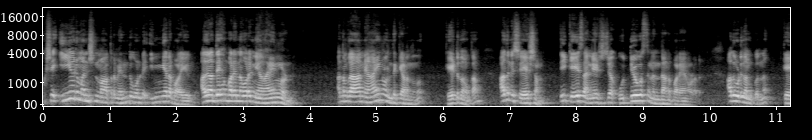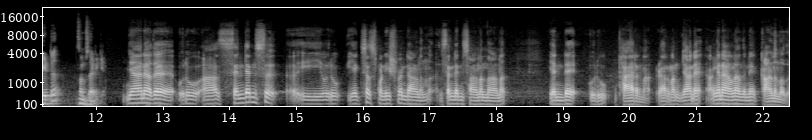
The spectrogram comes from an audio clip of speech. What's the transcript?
പക്ഷേ ഈ ഒരു മനുഷ്യൻ മാത്രം എന്തുകൊണ്ട് ഇങ്ങനെ പറയുന്നു? അതിന് അദ്ദേഹം പറയുന്ന കുറേ ന്യായങ്ങളുണ്ട്. അത് നമുക്ക് ആ ന്യായങ്ങൾ എന്തൊക്കെയാണെന്ന് കേട്ടു നോക്കാം. അതിനുശേഷം ഈ കേസ് അന്വേഷിച്ച ഉദ്യോഗസ്ഥൻ എന്താണ് പറയാനുള്ളത്? അതുകൂടി നമുക്കൊന്ന് കേട്ട് സംസാരിക്കാം. ഞാനത് ഒരു ആ സെന്റൻസ് ഈ ഒരു എക്സസ് പണിഷ്മെന്റ് ആണെന്ന് സെന്റൻസ് ആണെന്നാണ് എന്റെ ഒരു ധാരണ. കാരണം ഞാൻ അങ്ങനെയാണ് അതിനെ കാണുന്നത്.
